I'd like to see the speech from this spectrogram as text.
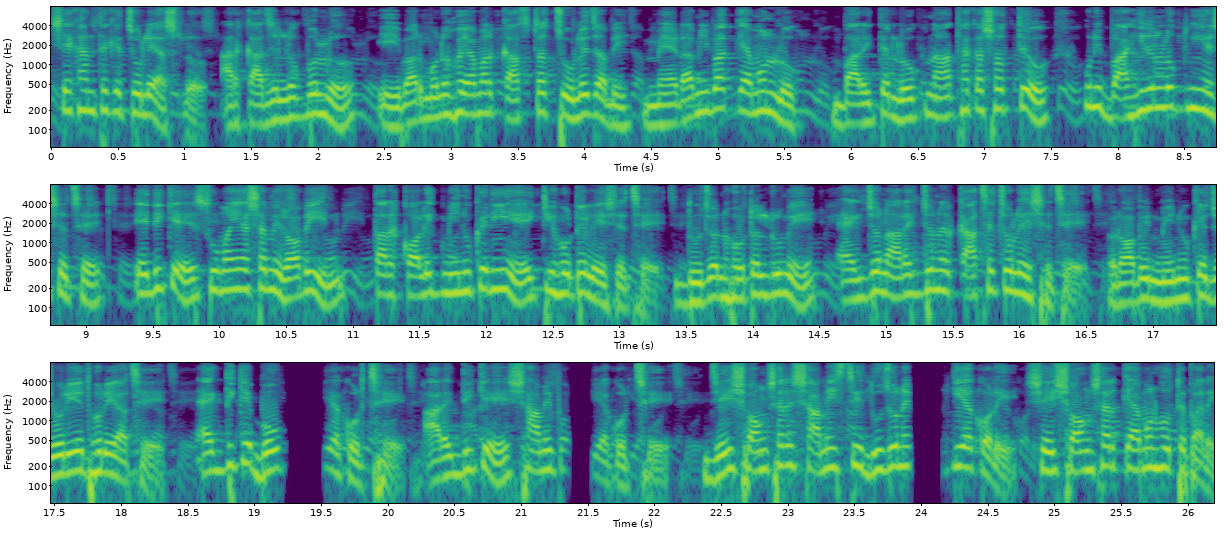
সেখান থেকে চলে আসলো। আর কাজের লোক বলল, এবার মনে হয় আমার কাজটা চলে যাবে। ম্যাডামই বা কেমন লোক? বাড়িতে লোক না থাকা সত্ত্বেও উনি বাহিরের লোক নিয়ে এসেছে। এদিকে সুমাইয়া স্বামী রবিন তার কলিগ মিনুকে নিয়ে একটি হোটেলে এসেছে। দুজন হোটেল রুমে একজন আরেকজনের কাছে চলে এসেছে। রবিন মিনুকে জড়িয়ে ধরে আছে। একদিকে বউ করছে, আরেকদিকে স্বামী প্রক্রিয়া করছে। যেই সংসারে স্বামী স্ত্রী দুজনে ক্রিয়া করে, সেই সংসার কেমন হতে পারে?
